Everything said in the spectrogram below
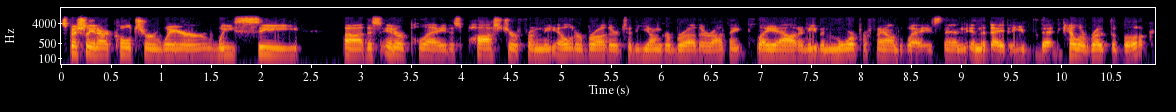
especially in our culture where we see uh, this interplay, this posture from the elder brother to the younger brother, I think play out in even more profound ways than in the day that, he, that Keller wrote the book.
